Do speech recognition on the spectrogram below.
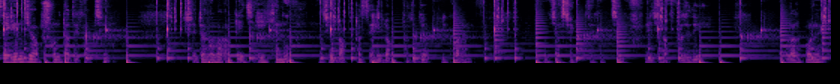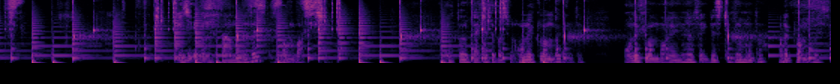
সেকেন্ড যে অপশনটা দেখাচ্ছি, সেটা হলো আপনি যে এইখানে যে লকটা এই লকটা যদি ই করেন জাস্ট একটু দেখাচ্ছি, এই যে লকটা যদি খোলার পরে এই যে এভাবে টান দিলে লম্বা আসছে দেখাতে পারছেন অনেক লম্বা কিন্তু। অনেক লম্বা হয়ে গেছে লিপস্টিকের মতো অনেক লম্বা হয়েছে।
